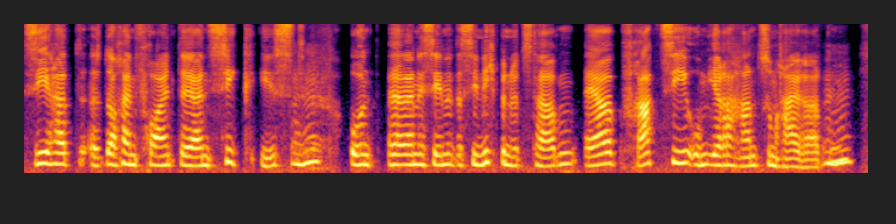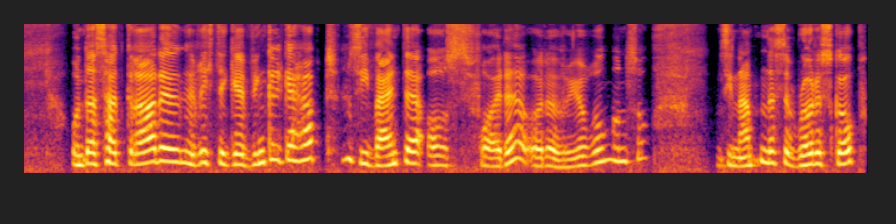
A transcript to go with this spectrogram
Sie hat äh, doch einen Freund, der ein Sikh ist. Mhm. Und äh, eine Szene, das sie nicht benutzt haben. Er fragt sie um ihre Hand zum Heiraten. Mhm. Und das hat gerade richtige Winkel gehabt. Sie weinte aus Freude oder Rührung und so. Sie nannten das Rotoscope.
